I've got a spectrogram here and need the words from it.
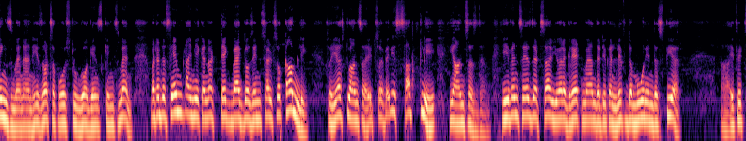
king's man and he is not suppose to go against king's man but at the same time you can not take back those insult so calmly So he has to answer it. So very subtly he answers them. He even says that, sir, you are a great man that you can lift the moon in the sphere. Uh, if it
